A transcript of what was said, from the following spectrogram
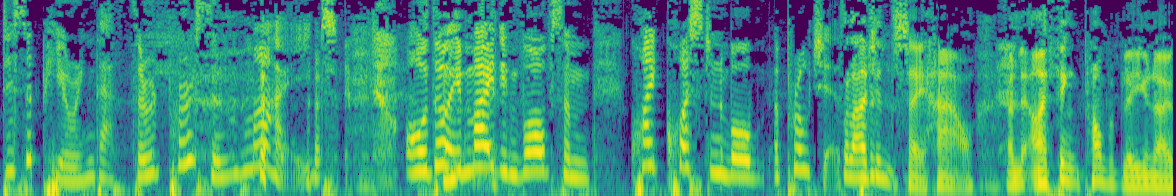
disappearing that third person might. Although it might involve some quite questionable approaches. well, I didn't say how, and I think probably you know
